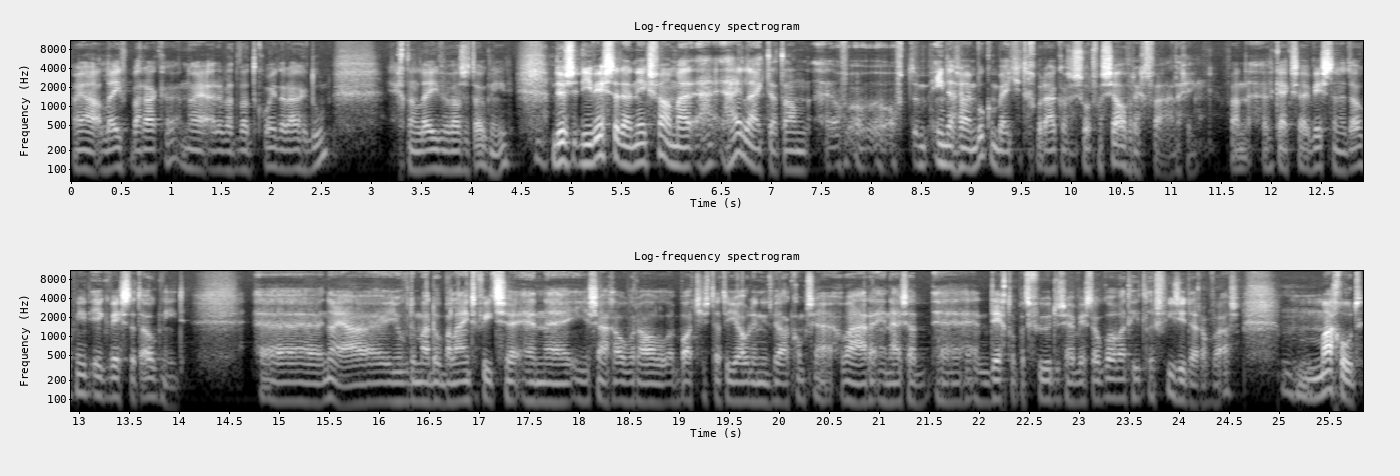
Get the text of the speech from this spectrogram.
Nou ja, leefbarakken, nou ja, wat, wat kon je daar eigenlijk doen? Echt een leven was het ook niet. Dus die wisten daar niks van. Maar hij, lijkt dat dan, eh, of, of, of in zijn boek een beetje te gebruiken als een soort van zelfrechtvaardiging. Van, eh, kijk, zij wisten het ook niet, ik wist het ook niet. Eh, nou ja, je hoefde maar door Berlijn te fietsen en eh, je zag overal bordjes dat de Joden niet welkom waren. En hij zat eh, dicht op het vuur, dus hij wist ook wel wat Hitlers visie daarop was. Maar goed,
